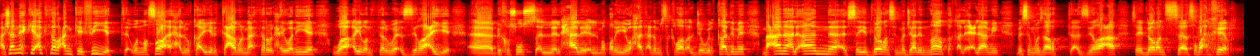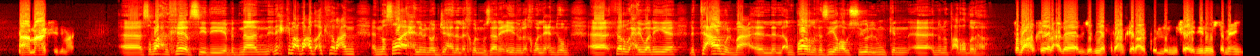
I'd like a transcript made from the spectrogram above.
عشان نحكي أكثر عن كيفية والنصائح الوقائية للتعامل مع الثروة الحيوانية وأيضا الثروة الزراعية آه، بخصوص الحالة المطرية وحالة عدم الاستقرار الجوي القادمة. معنا الآن السيد لورنس المجالي الناطق الإعلامي باسم وزارة الزراعة. سيد لورنس صباح الخير. آه معك سيدي معك. آه، صباح الخير سيدي. بدنا نحكي مع بعض أكثر عن النصائح اللي بنوجهها للإخوة المزارعين والإخوة اللي عندهم آه، ثروة حيوانية للتعامل مع الأمطار الغزيرة والسيول اللي ممكن آه، أنه نتعرض لها. صباح الخير على الجميع صباح الخير على كل المشاهدين والمستمعين.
